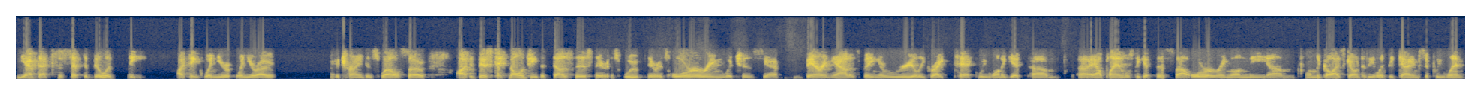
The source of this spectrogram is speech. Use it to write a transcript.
you have that susceptibility. I think when you're when you're overtrained as well. So I, there's technology that does this. There is Whoop. There is Oura Ring, which is you know, bearing out as being a really great tech. We want to get. Um, uh, our plan was to get this uh, Oura Ring on the um, on the guys going to the Olympic Games if we went.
